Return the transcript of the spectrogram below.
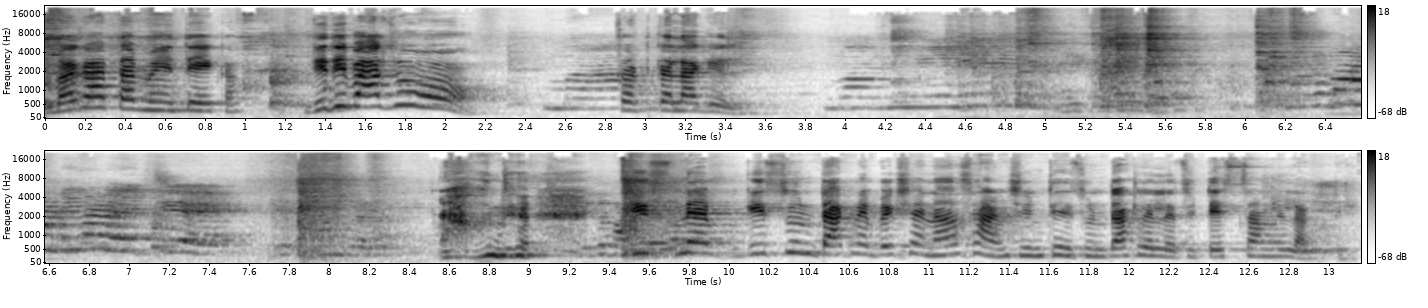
बघा आता मिळते का? दीदी बाजू हो. चटका लागेल. किसण्या किसून टाकण्यापेक्षा ना सांडशीन ठेचून टाकलेल्याची टेस्ट चांगली लागते.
